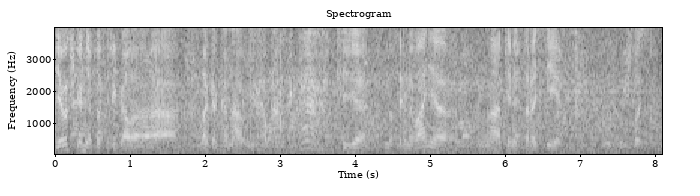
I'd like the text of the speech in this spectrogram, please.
девушка меня постригала, а так как она уехала к себе на соревнования на первенство России, пришлось самому.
